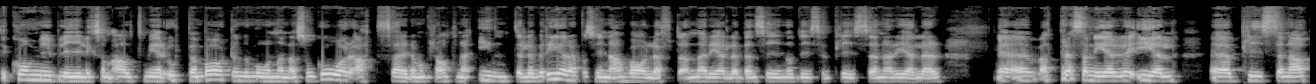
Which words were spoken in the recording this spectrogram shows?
det kommer ju bli liksom allt mer uppenbart under månaderna som går att Sverigedemokraterna inte levererar på sina vallöften när det gäller bensin och dieselpriser, när det gäller eh, att pressa ner el. Eh, priserna.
